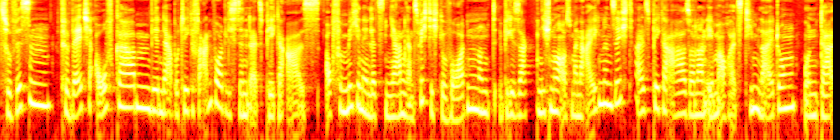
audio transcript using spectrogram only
Zu wissen, für welche Aufgaben wir in der Apotheke verantwortlich sind als PKA, ist auch für mich in den letzten Jahren ganz wichtig geworden. Und wie gesagt, nicht nur aus meiner eigenen Sicht als PKA, sondern eben auch als Teamleitung. Und da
